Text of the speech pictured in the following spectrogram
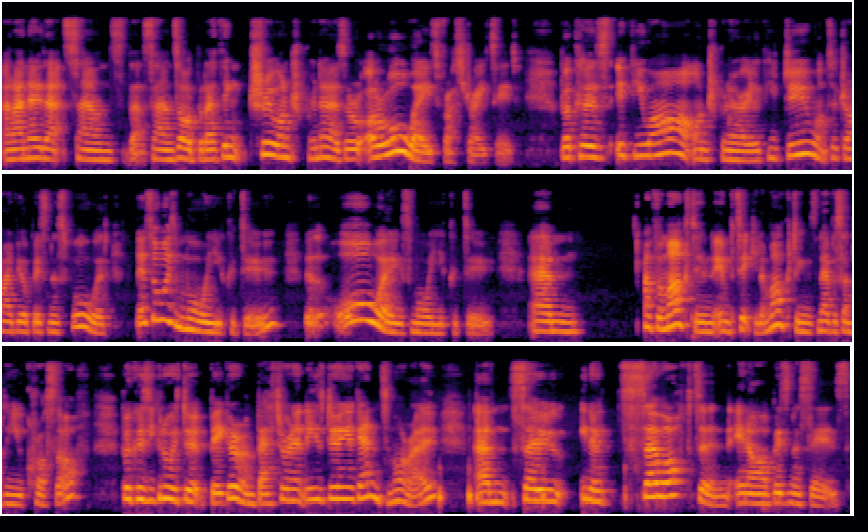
And i know that sounds that sounds odd but i think true entrepreneurs are, are always frustrated because if you are entrepreneurial if you do want to drive your business forward there's always more you could do. There's always more you could do. Um, and for marketing in particular, marketing is never something you cross off because you can always do it bigger and better and it needs doing again tomorrow. Um, so, you know, so often in our businesses,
